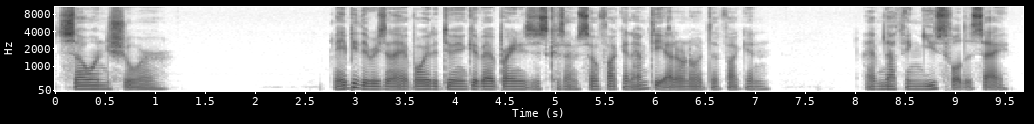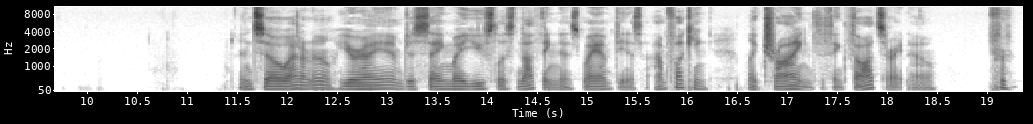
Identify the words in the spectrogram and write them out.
so unsure. Maybe the reason I avoided doing a good bad brain is just because I'm so fucking empty. I don't know what to fucking. I have nothing useful to say. And so I don't know. Here I am just saying my useless nothingness, my emptiness. I'm fucking like trying to think thoughts right now.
